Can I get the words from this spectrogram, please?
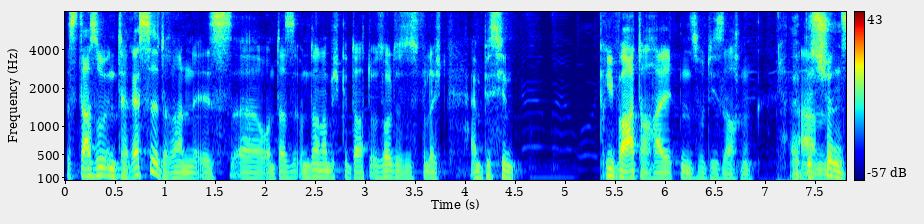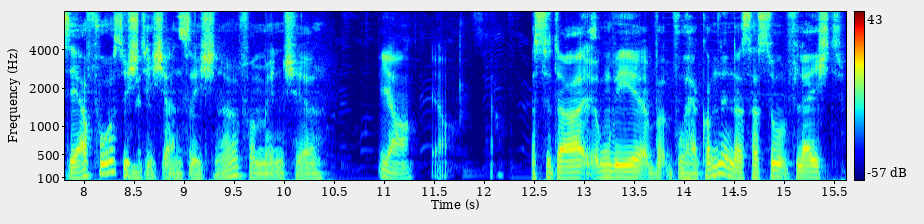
dass da so Interesse dran ist. Äh, und, das, und dann habe ich gedacht, du solltest es vielleicht ein bisschen privater halten, so die Sachen. Du bist ähm, schon sehr vorsichtig an sich, ne, vom Mensch her. Ja, ja, ja. Hast du da irgendwie, woher kommt denn das? Hast du vielleicht,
